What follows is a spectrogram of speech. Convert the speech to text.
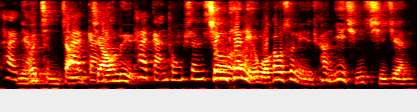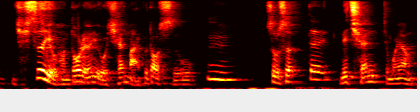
太你会紧张焦虑太感同身受。今天你，我告诉你，看疫情期间是有很多人有钱买不到食物，嗯是不是？对你钱怎么样？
